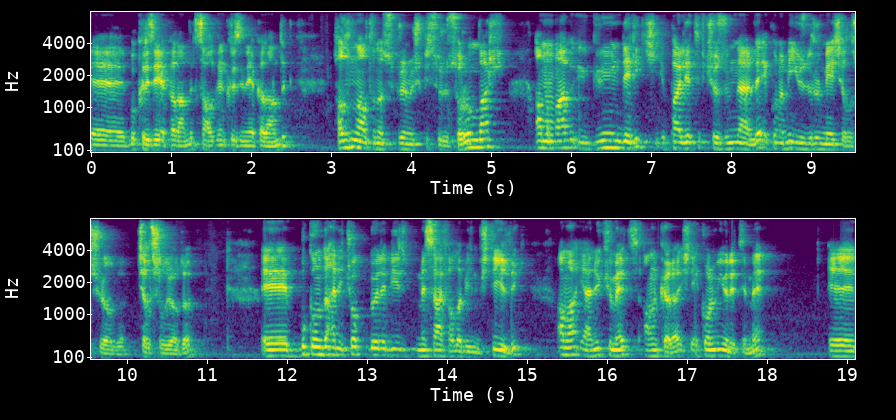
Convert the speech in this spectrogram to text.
e, bu krize yakalandık, salgın krizine yakalandık halının altına süpürülmüş bir sürü sorun var. Ama gündelik palyatif çözümlerle ekonomi yüzdürülmeye çalışıyordu, çalışılıyordu. Ee, bu konuda hani çok böyle bir mesafe alabilmiş değildik. Ama yani hükümet, Ankara, işte ekonomi yönetimi e,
